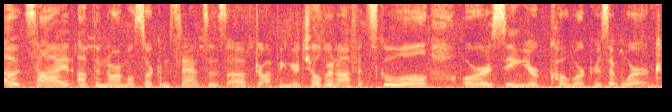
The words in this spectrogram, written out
outside of the normal circumstances of dropping your children off at school or seeing your coworkers at work.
